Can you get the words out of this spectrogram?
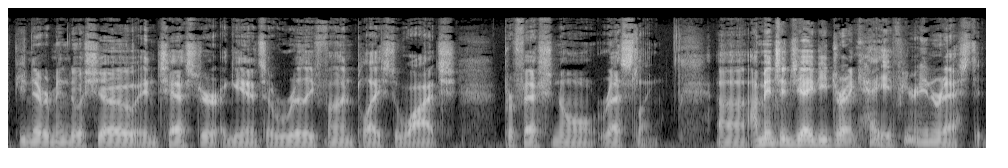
If you've never been to a show in Chester, again, it's a really fun place to watch professional wrestling. Uh, I mentioned JD Drake. Hey, if you're interested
